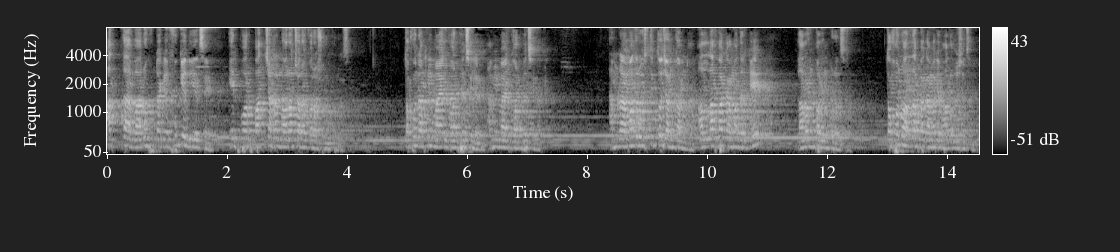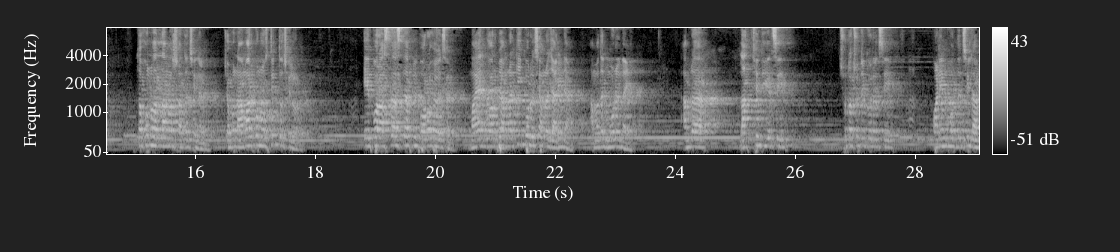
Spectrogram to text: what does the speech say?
আত্মা বা রুহটাকে ফুকে দিয়েছে। এরপর বাচ্চাটা নড়াচড়া করা শুরু করেছে। তখন আপনি মায়ের গর্ভে ছিলেন। আমি মায়ের গর্ভে ছিলাম। আমরা আমাদের অস্তিত্ব জানতাম না। আল্লাহ পাক আমাদেরকে লালন পালন করেছে তখনও আল্লাহ পাক আমাকে ভালোবেসেছেন। তখনও আল্লাহ আমার সাথে ছিলেন। যখন আমার কোনো অস্তিত্ব ছিল না। এরপর আস্তে আস্তে আপনি বড় হয়েছেন। মায়ের গর্ভে আমরা কি করেছি আমরা জানি না। আমাদের মনে নাই। আমরা লাথি দিয়েছি, ছোটাছুটি করেছি, পানির মধ্যে ছিলাম,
